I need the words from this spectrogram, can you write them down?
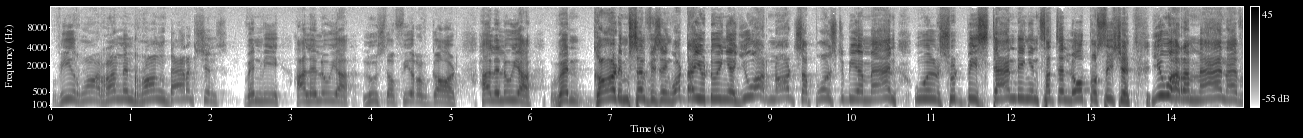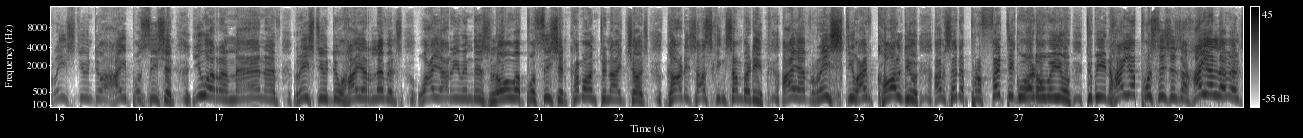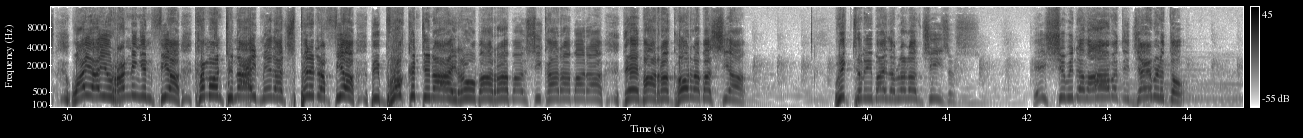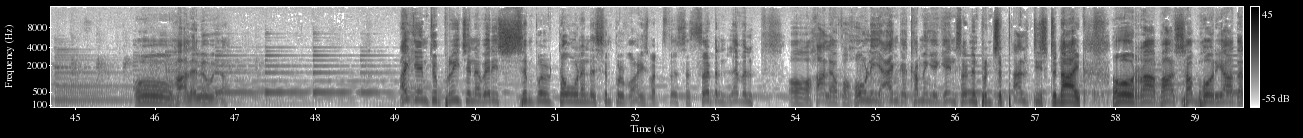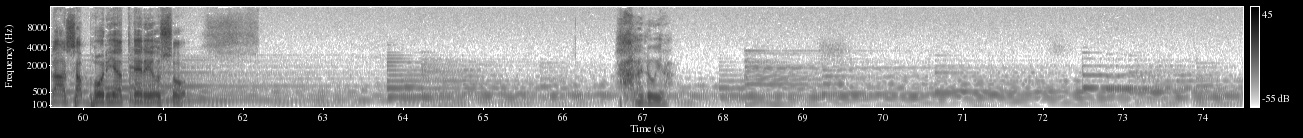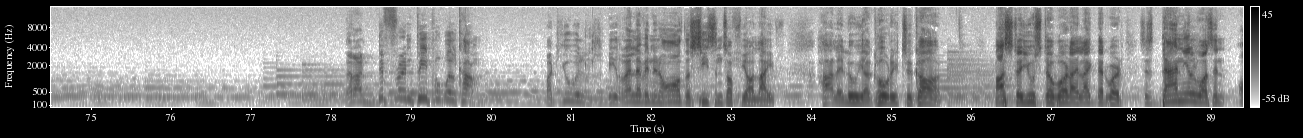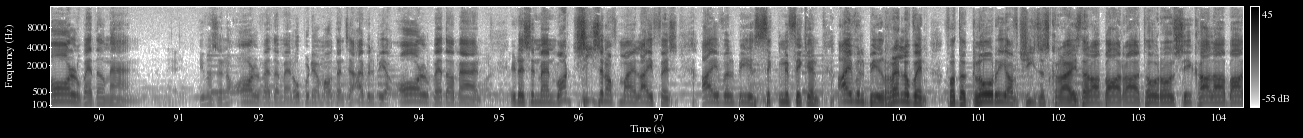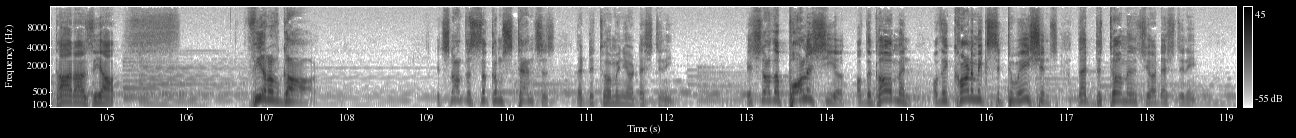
We run in wrong directions when we, hallelujah, lose the fear of God. Hallelujah. When God Himself is saying, What are you doing here? You are not supposed to be a man who should be standing in such a low position. You are a man, I've raised you into a high position. You are a man, I've raised you to higher levels. Why are you in this lower position? Come on tonight, church. God is asking somebody, I have raised you, I've called you, I've said a prophetic word over you to be in higher positions, higher levels. Why are you running in fear? Come on tonight tonight. May that spirit of fear be broken tonight. Victory by the blood of Jesus. യേശുവിന്റെ നാമത്തിൽ ജയമെടുത്തോ Oh, hallelujah. I came to preach in a very simple tone and a simple voice, but there's a certain level oh, of a holy anger coming against certain principalities tonight. Oh, Rabba Sabhoria, Dara Sabhoria, Thereoso. Hallelujah. There are different people will come, but you will be relevant in all the seasons of your life. Hallelujah. Glory to God. Pastor used a word, I like that word. It says Daniel was an all-weather man. He was an all-weather man. Open your mouth and say, I will be an all-weather man. It is in man what season of my life is. I will be significant. I will be relevant for the glory of Jesus Christ. Fear of God. It's not the circumstances that determine your destiny. It's not the policy of the government, of the economic situations that determines your destiny.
